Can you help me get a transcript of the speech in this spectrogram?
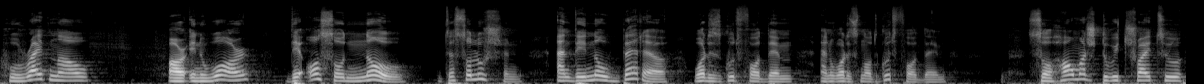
who right now are in war they also know the solution and they know better what is good for them and what is not good for them. So how much do we try to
